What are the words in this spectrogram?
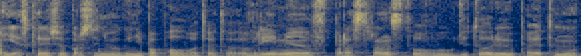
я, скорее всего, просто немного не попал вот в это время, в пространство, в аудиторию, поэтому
